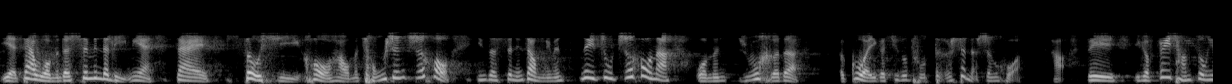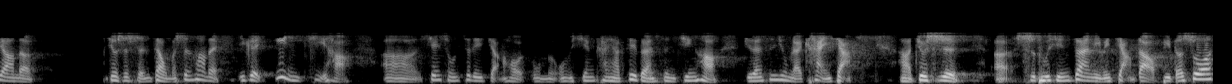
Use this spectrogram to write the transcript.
也在我们的生命的里面，在受洗以后哈，我们重生之后，因着圣灵在我们里面内住之后呢，我们如何的过一个基督徒得胜的生活？好，所以一个非常重要的就是神在我们身上的一个印记哈啊，先从这里讲的话，我们我们先看一下这段圣经哈，这段圣经我们来看一下。啊，就是呃，《使徒行传》里面讲到，彼得说：“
